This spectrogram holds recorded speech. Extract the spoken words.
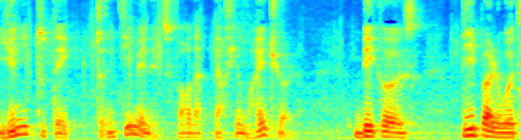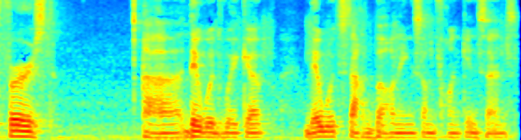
you need to take 20 minutes for that perfume ritual because people would first uh, they would wake up, they would start burning some frankincense,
